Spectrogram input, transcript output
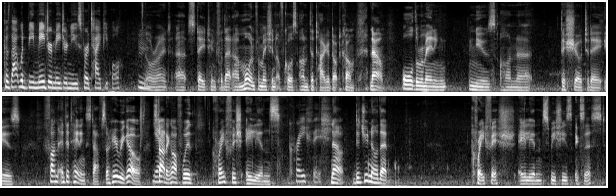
because that would be major, major news for Thai people. All right. Uh, stay tuned for that. Uh, more information, of course, on thethaiger.com. Now, all the remaining news on uh, this show today is fun, entertaining stuff. So here we go. Yeah. Starting off with crayfish aliens. Crayfish. Now, did you know that crayfish alien species exist?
